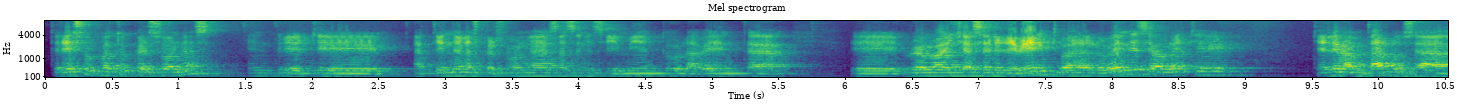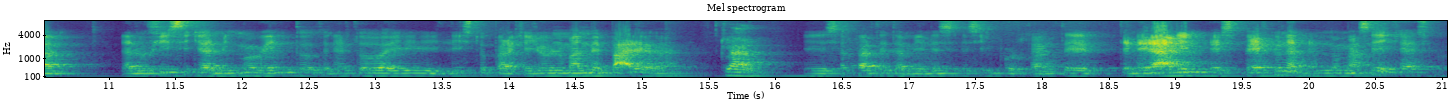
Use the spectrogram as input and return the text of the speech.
tres o cuatro personas, entre que atienden a las personas, hacen el seguimiento, la venta, eh, luego hay que hacer el evento, ahora lo vendes y ahora hay que que levantarlo, o sea, la logística del mismo evento, tener todo ahí listo para que yo nomás me pare, ¿verdad? Claro. Esa parte también es, es importante, tener a alguien experto en nomás se dedica a eso.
